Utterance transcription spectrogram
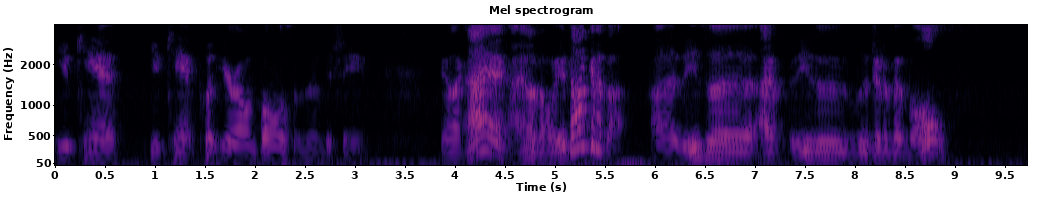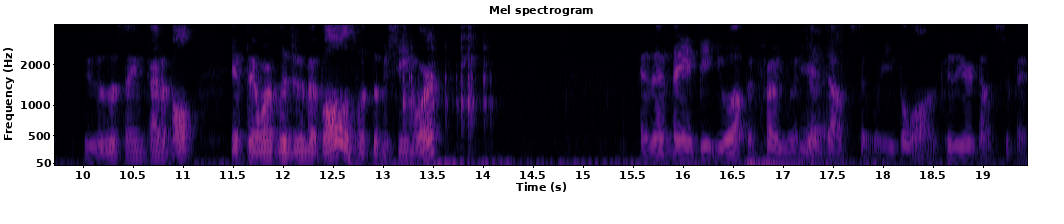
you can't you can't put your own balls in the machine. You're like, I I don't know what you're talking about. Uh, these uh I these are legitimate balls. These are the same kind of ball. If they weren't legitimate balls, would the machine work? And then they beat you up and throw you into Yes. a dumpster where you belong because you're a dumpster man.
